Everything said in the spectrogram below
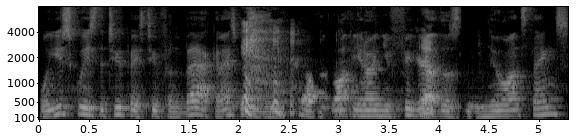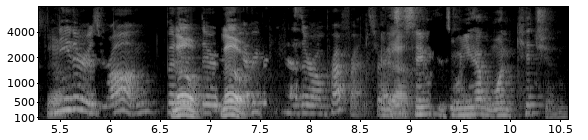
well you squeeze the toothpaste tube from the back and i squeeze it from the middle, you know and you figure Yeah. out those little nuance things Yeah. Neither is wrong, but No, it, no. everybody has their own preference, and right? it's the same it's when you have one kitchen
